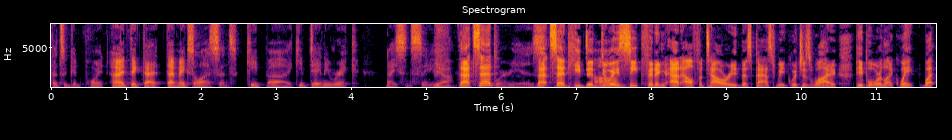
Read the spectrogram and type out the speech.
that's a good point. I think that that makes a lot of sense. Keep uh, keep Danny Rick nice and safe. Yeah. That said, where he is. that said, he did do a Um, seat fitting at Alpha Tauri this past week, which is why people were like, "Wait, what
